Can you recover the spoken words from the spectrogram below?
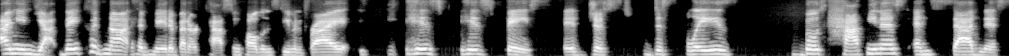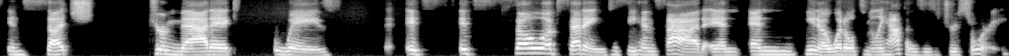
I mean, yeah, they could not have made a better casting call than Stephen Fry. His his face, it just displays both happiness and sadness in such dramatic ways. It's it's so upsetting to see him sad and and you know what ultimately happens is a true story.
